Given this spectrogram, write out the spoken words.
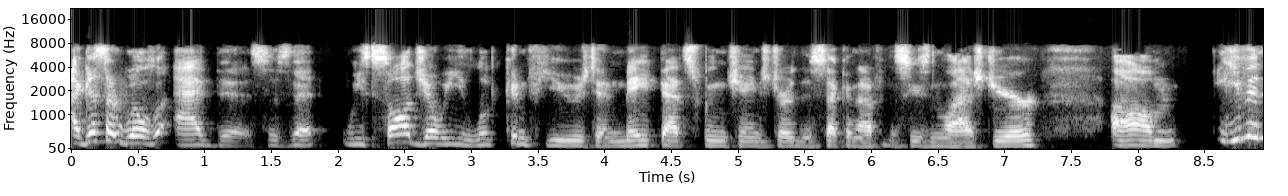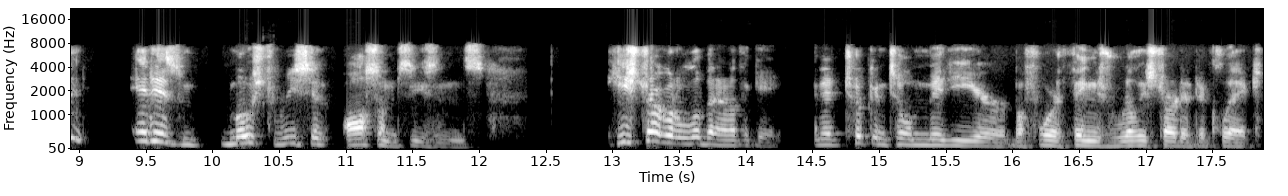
I, guess I will add this is that we saw Joey look confused and make that swing change during the second half of the season last year. Um, even in his most recent awesome seasons, he struggled a little bit out of the gate. And it took until mid year before things really started to click.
